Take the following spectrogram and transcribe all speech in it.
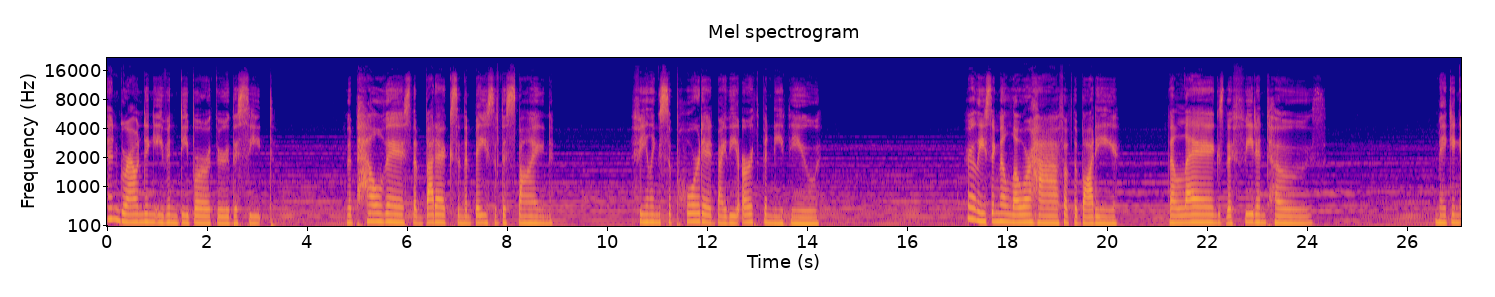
and grounding even deeper through the seat, the pelvis, the buttocks, and the base of the spine. Feeling supported by the earth beneath you. Releasing the lower half of the body, the legs, the feet, and toes making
